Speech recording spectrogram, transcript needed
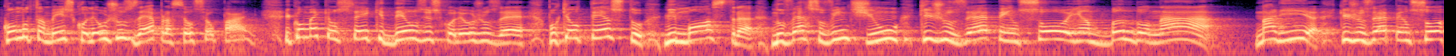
como também escolheu José para ser o seu pai. E como é que eu sei que Deus escolheu José? Porque o texto me mostra no verso 21 que José pensou em abandonar Maria, que José pensou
